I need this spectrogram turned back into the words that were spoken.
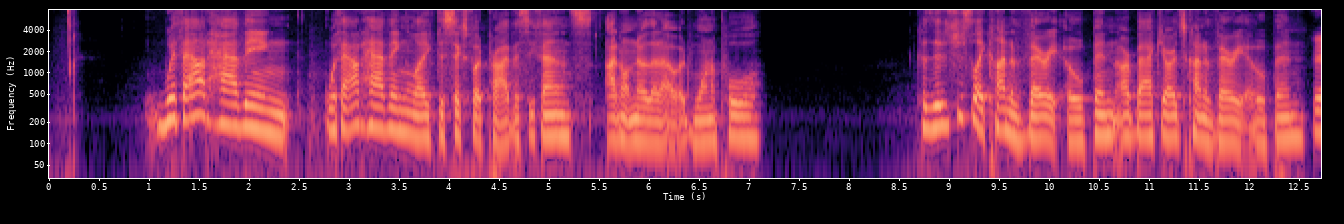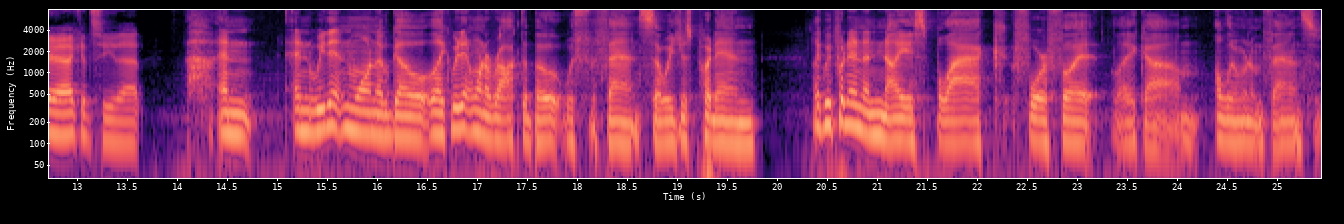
without having without having like the six foot privacy fence, I don't know that I would want a pool because it's just like kind of very open. Our backyard's kind of very open, yeah i could see that and and we didn't want to go like we didn't want to rock the boat with the fence, so we just put in like we put in a nice black four foot like um aluminum fence,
